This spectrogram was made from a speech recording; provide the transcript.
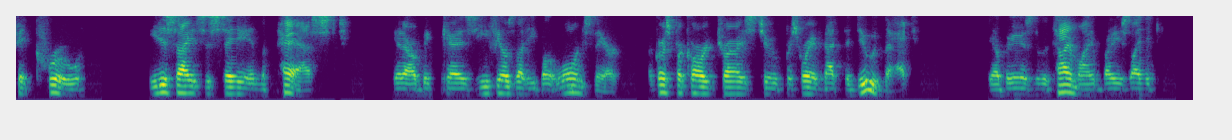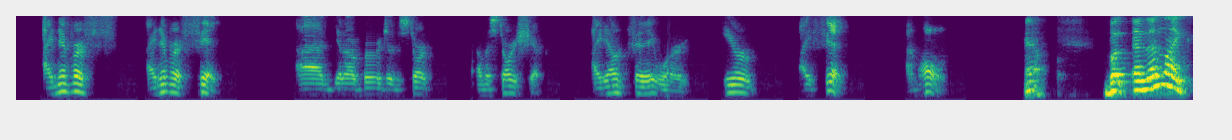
pit crew. He decides to stay in the past, you know, because he feels that he belongs there. Of course, Picard tries to persuade him not to do that, you know, because of the timeline. But he's like, I never, f- I never fit, uh, you know, bridge of a star of a starship. I don't fit anywhere. Here, I fit. I'm home. Yeah. But and then like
